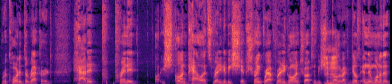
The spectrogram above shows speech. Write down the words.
recorded the record, had it pr- printed on pallets, ready to be shipped, shrink wrapped, ready to go on trucks and be shipped to all the record deals. And then one of the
